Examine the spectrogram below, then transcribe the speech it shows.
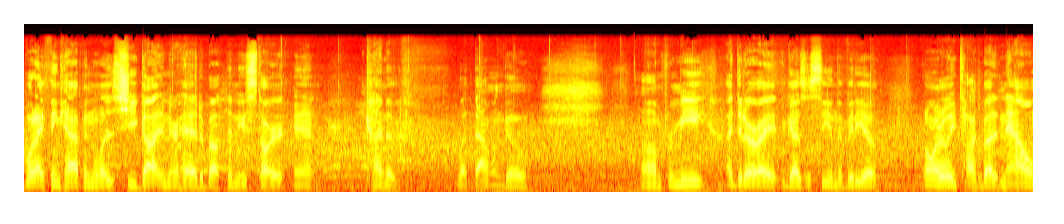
what i think happened was she got in her head about the new start and kind of let that one go um, for me i did all right you guys will see in the video I don't want to really talk about it now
